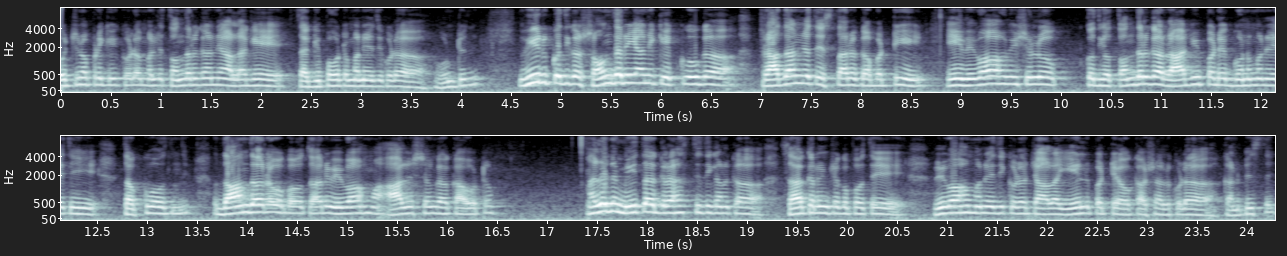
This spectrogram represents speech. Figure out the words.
వచ్చినప్పటికీ కూడా మళ్ళీ తొందరగానే అలాగే తగ్గిపోవటం అనేది కూడా ఉంటుంది. వీరు కొద్దిగా సౌందర్యానికి ఎక్కువగా ప్రాధాన్యత ఇస్తారు కాబట్టి ఈ వివాహ విషయంలో కొద్దిగా తొందరగా రాజీ పడే గుణం అనేది తక్కువ అవుతుంది. దాని ద్వారా ఒకసారి వివాహం ఆలస్యంగా కావటం అలాగే మిగతా గ్రహస్థితి కనుక సహకరించకపోతే వివాహం అనేది కూడా చాలా ఏళ్ళు పట్టే అవకాశాలు కూడా కనిపిస్తాయి.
